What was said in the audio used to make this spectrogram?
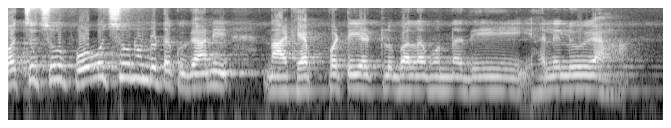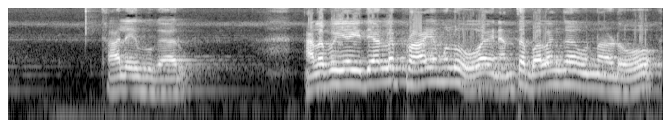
వచ్చుచు పోవచ్చు నుండుటకు కానీ నాకెప్పటి ఎట్లు బలమున్నది? హలెలుయా కాలేబు గారు నలభై ఐదేళ్ళ ప్రాయములో ఆయన ఎంత బలంగా ఉన్నాడో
